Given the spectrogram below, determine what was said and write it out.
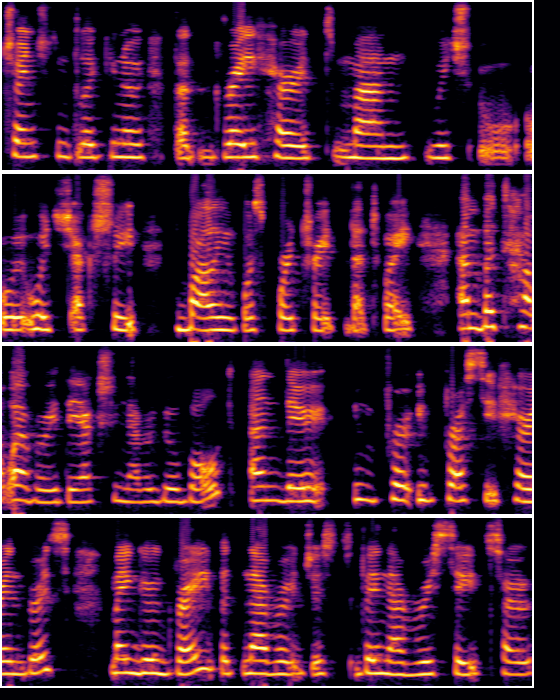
changed into like you know that gray-haired man, which which actually Balin was portrayed that way. And but however, they actually never go bald, and their imp- impressive hair and beards may go gray, but never just they never recede. So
